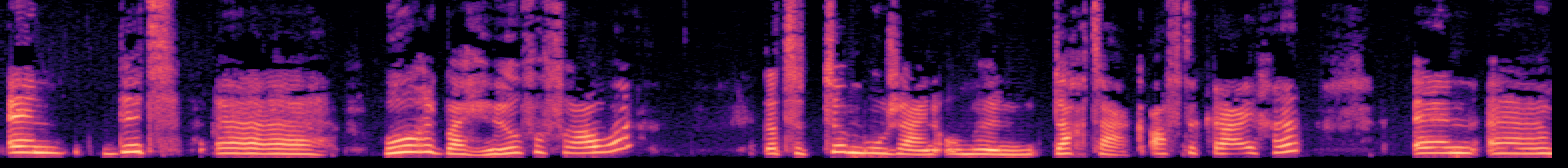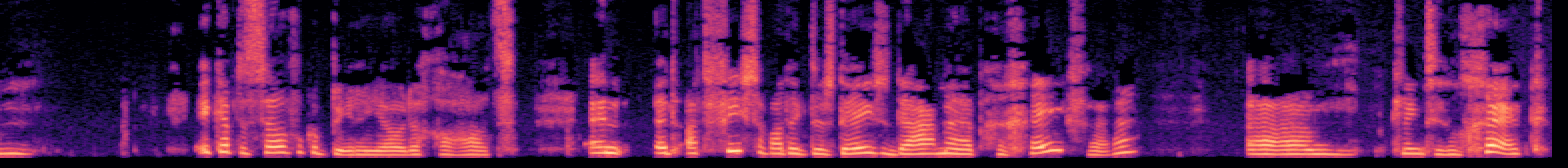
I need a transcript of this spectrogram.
En dit uh, hoor ik bij heel veel vrouwen. Dat ze te moe zijn om hun dagtaak af te krijgen. En um, ik heb dus zelf ook een periode gehad. En het advies wat ik dus deze dame heb gegeven, um, klinkt heel gek.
